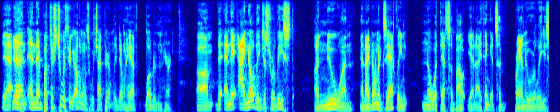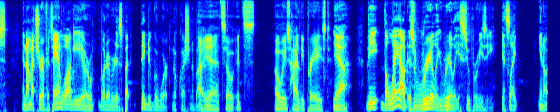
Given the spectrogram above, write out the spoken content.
Yeah, Yeah. and and then but there's two or three other ones which I apparently don't have loaded in here. Um, the, and they, I know they just released a new one, and I don't exactly know what that's about yet. I think it's a brand new release, and I'm not sure if it's analogy or whatever it is, but they do good work, no question about Oh, it. yeah, so it's always highly praised. Yeah. The the layout is really really super easy. It's like, you know,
